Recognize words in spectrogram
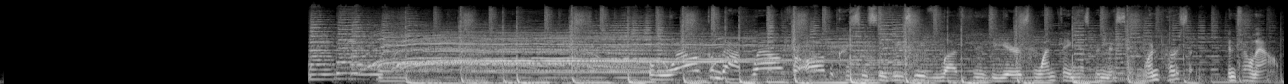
Welcome back. Well, for all the Christmas movies we've loved through the years, one thing has been missing. One person until now.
